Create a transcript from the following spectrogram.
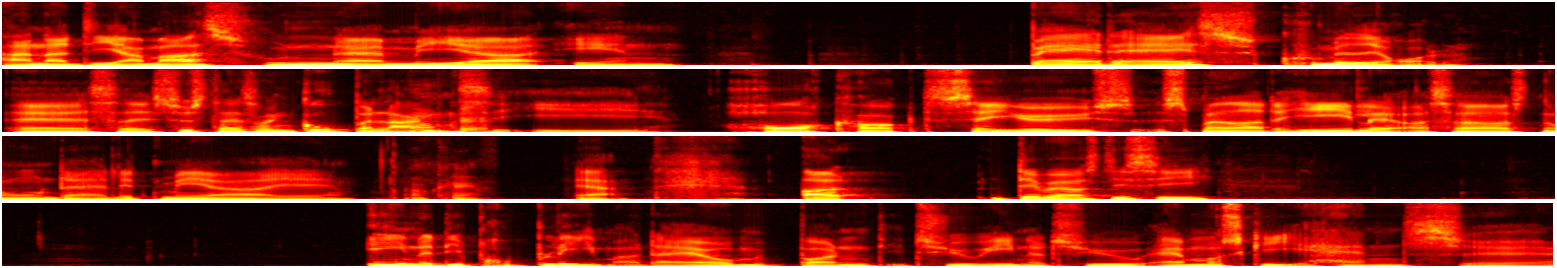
Anna Diamas, hun er mere en badass komedierolle. Uh, så jeg synes, der er sådan en god balance okay. i hårdkogt, seriøs, smadrer det hele, og så også nogen, der er lidt mere... Øh, Okay. ja. Og det vil jeg også lige sige, en af de problemer, der er jo med Bond i 2021, er måske hans øh,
